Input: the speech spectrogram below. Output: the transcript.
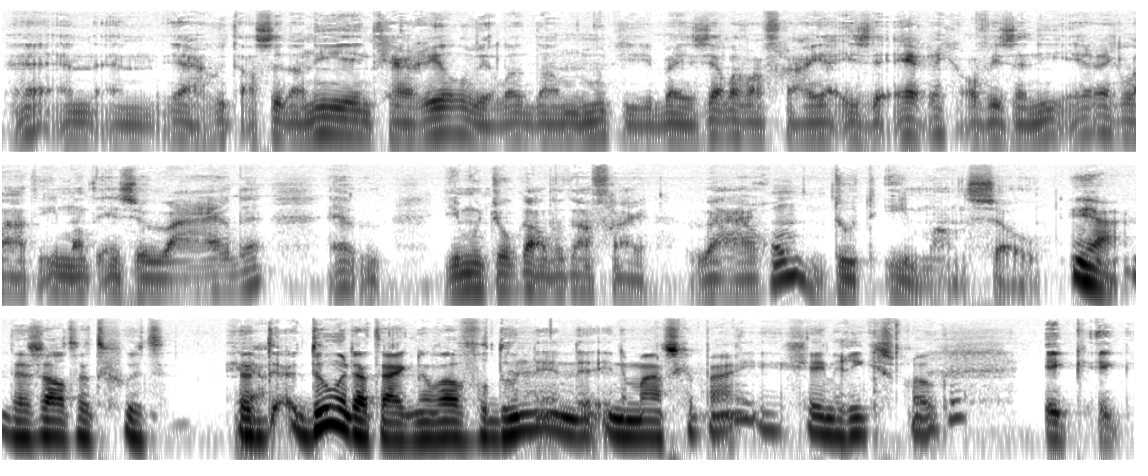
En, en ja, goed, als ze dan niet in het gareel willen, dan moet je je bij jezelf afvragen: ja, is het erg of is dat niet erg? Laat iemand in zijn waarde. Je moet je ook altijd afvragen: waarom doet iemand zo? ja, dat is altijd goed. Ja. Doen we dat eigenlijk nog wel voldoende in de, in de maatschappij, generiek gesproken? Ik, ik,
